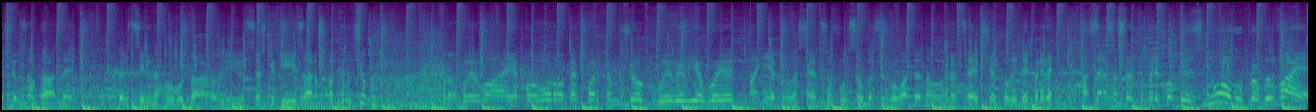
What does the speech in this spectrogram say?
Можливість щоб завдати прицільного удару. І все ж таки і зараз Пархамчук пробиває по воротах Пархамчук, вивів його. Немає ніякого сенсу Фурсел пресингувати одного гравця, якщо коли йде передача. А зараз Василенко перехоплює, знову пробиває.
